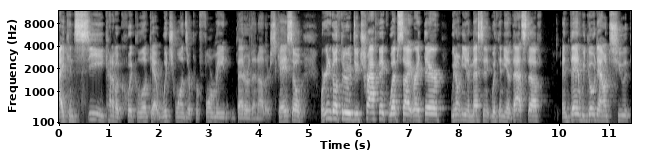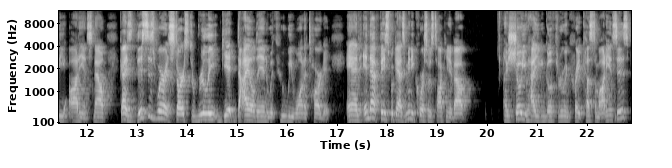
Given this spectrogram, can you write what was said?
I can see kind of a quick look at which ones are performing better than others Okay, so we're gonna go through do traffic website right there. We don't need to mess it with any of that stuff. And then we go down to the audience. Now guys This is where it starts to really get dialed in with who we want to target. And in that Facebook ads mini course I was talking about I show you how you can go through and create custom audiences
